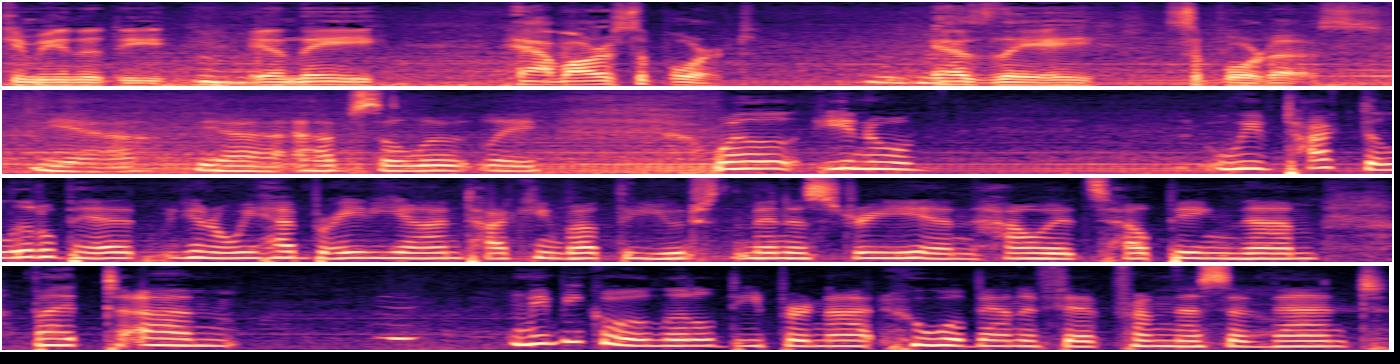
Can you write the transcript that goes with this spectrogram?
community mm-hmm. and they have our support mm-hmm. as they support us. Yeah, yeah, absolutely. Well, you know, we've talked a little bit, you know, we had Brady on talking about the youth ministry and how it's helping them, but um, maybe go a little deeper, not who will benefit from this event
